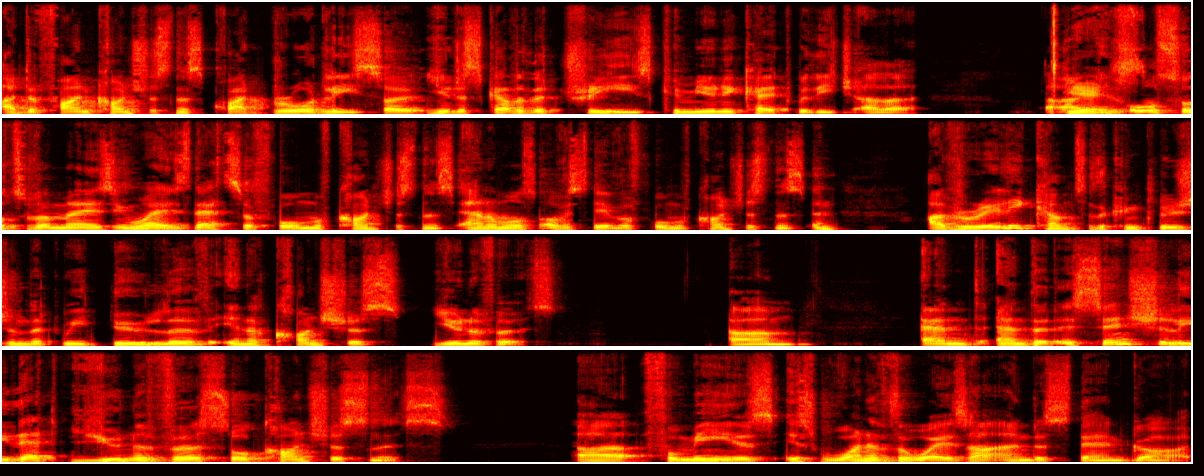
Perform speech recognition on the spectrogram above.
I define consciousness quite broadly. So you discover that trees communicate with each other uh, in all sorts of amazing ways. That's a form of consciousness. Animals obviously have a form of consciousness. And I've really come to the conclusion that we do live in a conscious universe. Um, and, and that essentially that universal consciousness uh, for me is, is one of the ways I understand God.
